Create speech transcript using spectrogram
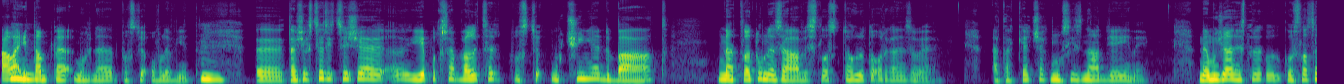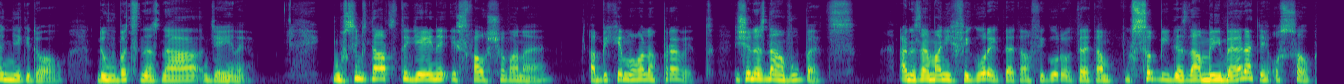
ale hmm. i tam to je možné prostě ovlivnit. Hmm. E, takže chci říct, že je potřeba velice prostě účinně dbát na tu nezávislost toho, kdo to organizuje. A také člověk musí znát dějiny. Nemůže dělat historie konstelace někdo, kdo vůbec nezná dějiny. Musím znát ty dějiny i sfalšované, abych je mohla napravit. Když je neznám vůbec, a neznám ani figury, které tam figurují, které tam působí, neznám jména těch osob,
